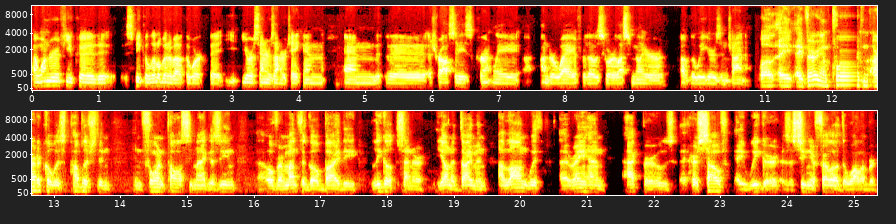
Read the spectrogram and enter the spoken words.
I wonder if you could speak a little bit about the work that your center has undertaken and the atrocities currently underway for those who are less familiar of the Uyghurs in China. Well, a, a very important article was published in, in Foreign Policy magazine uh, over a month ago by the legal center, Yonah Diamond, along with uh, Rayhan Akbar, who's herself a Uyghur, as a senior fellow at the Wallenberg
